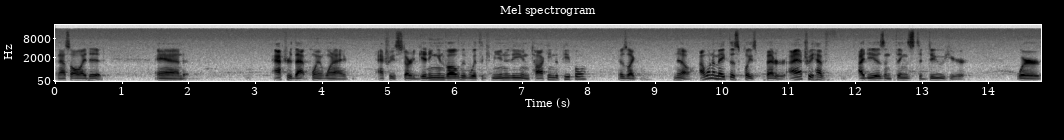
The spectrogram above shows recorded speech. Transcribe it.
And that's all I did. And after that point, when I actually started getting involved with the community and talking to people, it was like, no, I want to make this place better. I actually have ideas and things to do here where,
